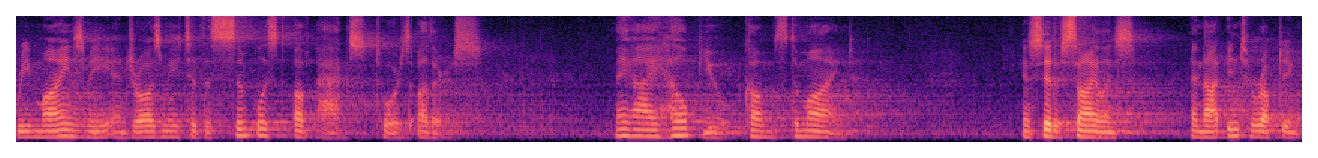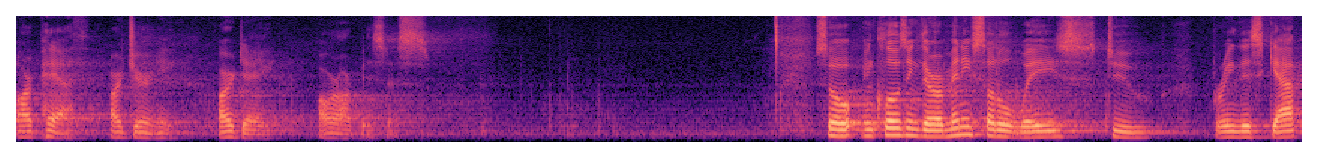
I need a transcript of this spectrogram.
reminds me and draws me to the simplest of acts towards others. May I help you comes to mind. Instead of silence and not interrupting our path, our journey, our day, or our business. So, in closing, there are many subtle ways to bring this gap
